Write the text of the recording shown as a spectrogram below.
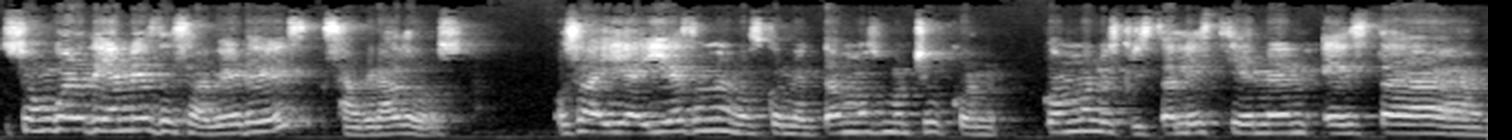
son guardianes de saberes sagrados. O sea, y ahí es donde nos conectamos mucho con cómo los cristales tienen esta,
